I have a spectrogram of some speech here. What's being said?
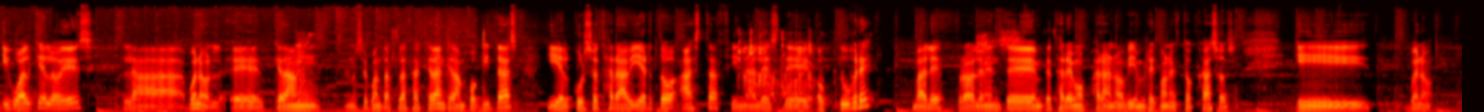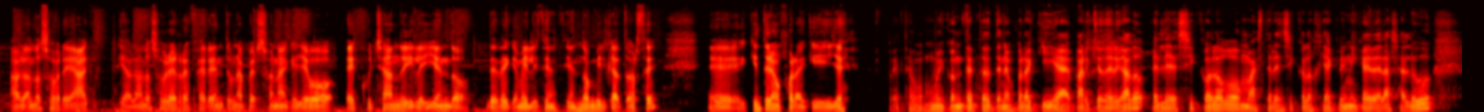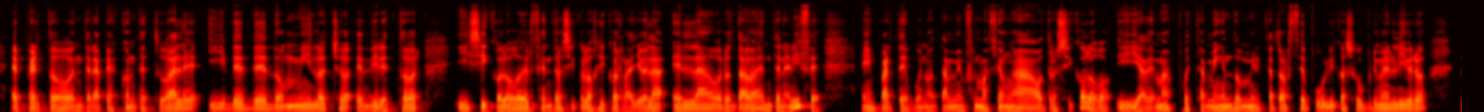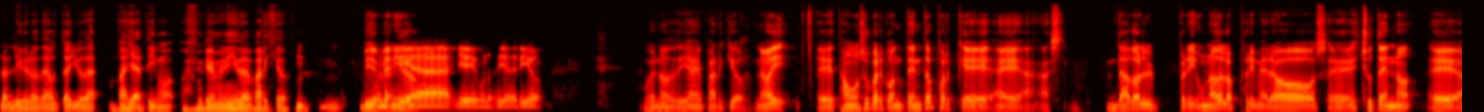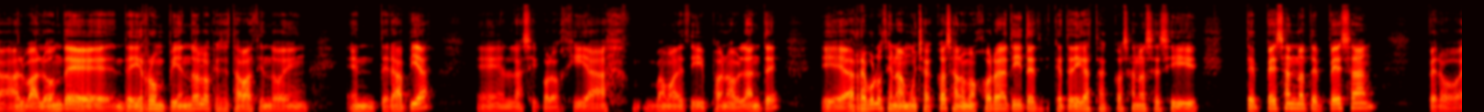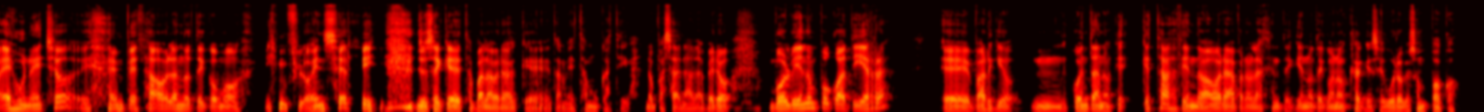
igual que lo es la... Bueno, eh, quedan no sé cuántas plazas quedan, quedan poquitas y el curso estará abierto hasta finales de octubre, ¿vale? Probablemente empezaremos para noviembre con estos casos. Y bueno, hablando sobre ACT y hablando sobre referente, una persona que llevo escuchando y leyendo desde que me licencié en 2014, eh, ¿quién tenemos por aquí? Pues estamos muy contentos de tener por aquí a Eparquio Delgado. Él es psicólogo, máster en psicología clínica y de la salud, experto en terapias contextuales y desde 2008 es director y psicólogo del Centro Psicológico Rayuela en la Orotava en Tenerife e imparte bueno, también formación a otros psicólogos y además pues también en 2014 publicó su primer libro, Los libros de autoayuda. Vaya timo. Bienvenido Eparquio. Bienvenido. Buenos días, buenos días Darío. Buenos días, Eparquio. No, y, eh, estamos súper contentos porque eh, has dado uno de los primeros eh, chutes ¿no? al balón de, ir rompiendo lo que se estaba haciendo en, terapia, en la psicología, vamos a decir, hispanohablante. has revolucionado muchas cosas. A lo mejor a ti que te diga estas cosas, no sé si te pesan, no te pesan, pero es un hecho. He empezado hablándote como influencer y yo sé que esta palabra que también está muy castigada, no pasa nada. Pero volviendo un poco a tierra, eh, Parquio, mm, cuéntanos, ¿qué, estás haciendo ahora para la gente que no te conozca, que seguro que son pocos?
